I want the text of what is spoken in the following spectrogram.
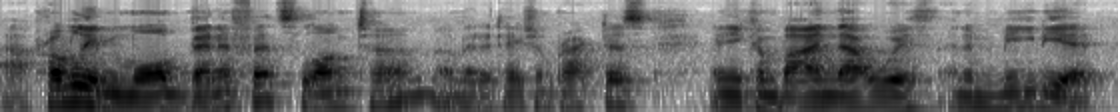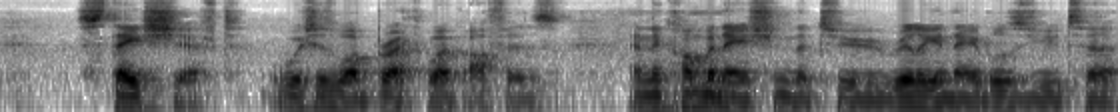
uh, probably more benefits long term, a meditation practice, and you combine that with an immediate state shift, which is what breath work offers. And the combination of the two really enables you to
